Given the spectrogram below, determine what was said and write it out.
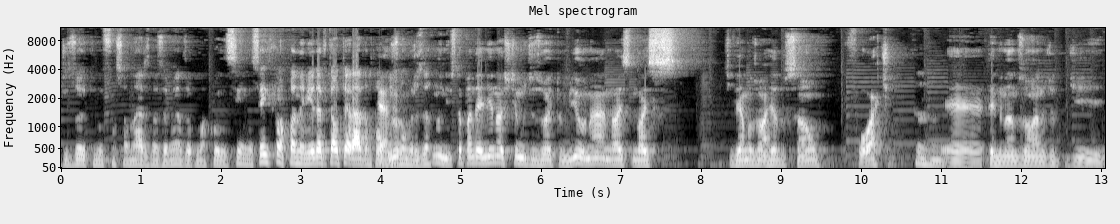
18 mil funcionários, mais ou menos, alguma coisa assim. Não sei que com a pandemia deve ter alterado um pouco É, os no- números, né? No início da pandemia nós tínhamos 18 mil, né? nós, nós tivemos uma redução forte, Uhum. É, terminamos um ano de, de,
